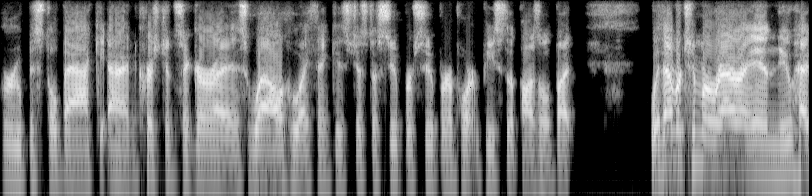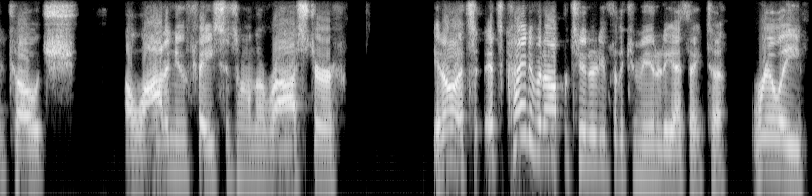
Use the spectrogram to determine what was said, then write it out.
group is still back, and Christian Segura as well, who I think is just a super, super important piece of the puzzle. But with Hewerton Moreira in, new head coach, a lot of new faces on the roster. You know, it's it's kind of an opportunity for the community, I think, to really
